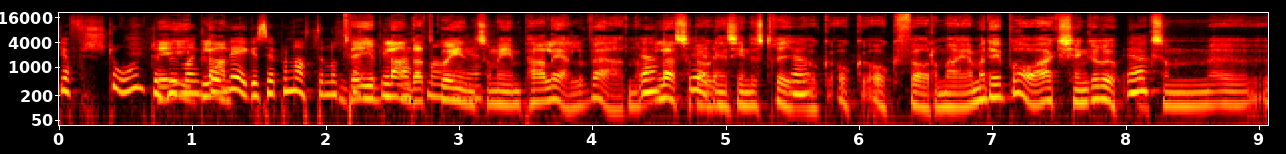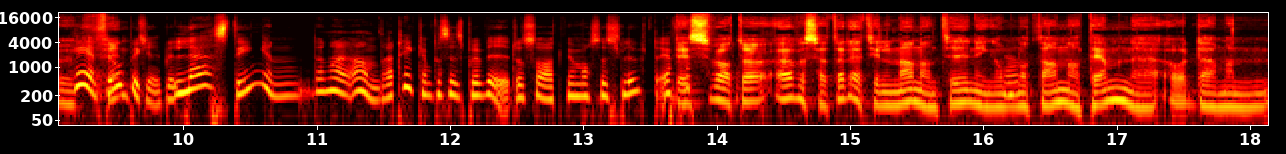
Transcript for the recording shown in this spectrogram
jag förstår inte hur man ibland, går och lägger sig på natten och tänker att Det är ibland att, att gå in är... som i en parallell värld när man läser Dagens Industri ja. och, och, och för de här, ja men det är bra, aktien går upp ja. liksom. Uh, Helt fint. obegripligt. Läste ingen den här andra artikeln precis bredvid och sa att vi måste sluta? Jag det är svårt att översätta det till en annan tidning om ja. något annat ämne och där man,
